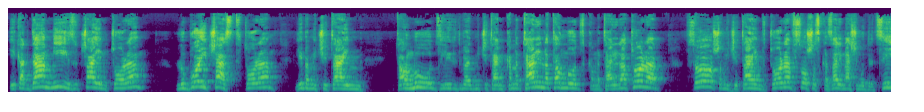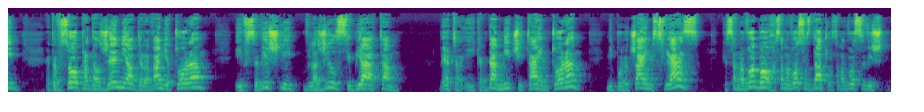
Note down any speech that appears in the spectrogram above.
И когда мы изучаем Тора, любой часть Тора, либо мы читаем Талмуд, либо мы читаем комментарии на Талмуд, комментарии на Тора, все, что мы читаем в Тора, все, что сказали наши мудрецы, это все продолжение дарования Тора, и Всевышний вложил себя там, это. И когда мы читаем Тора, мы получаем связь к самого Бога, самого Создателя, самого Всевышнего.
